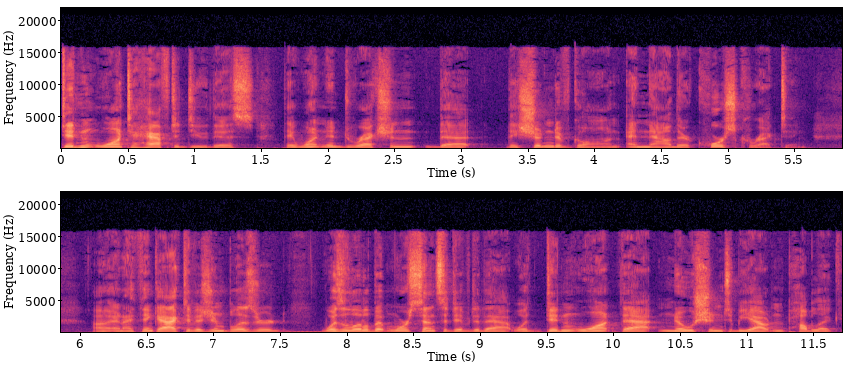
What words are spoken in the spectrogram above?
didn't want to have to do this. They went in a direction that they shouldn't have gone, and now they're course correcting. Uh, and I think Activision Blizzard was a little bit more sensitive to that. What didn't want that notion to be out in public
